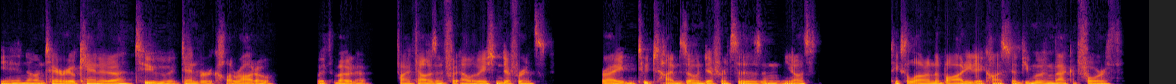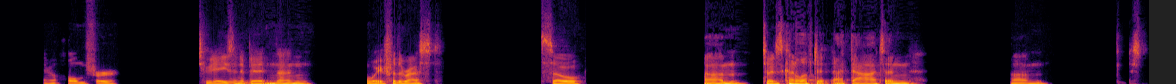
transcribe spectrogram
in Ontario, Canada to Denver, Colorado, with about a 5,000 foot elevation difference, right? And two time zone differences. And, you know, it takes a lot on the body to constantly be moving back and forth you know, home for two days and a bit and then away for the rest. So, um, so I just kind of left it at that and, um, just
